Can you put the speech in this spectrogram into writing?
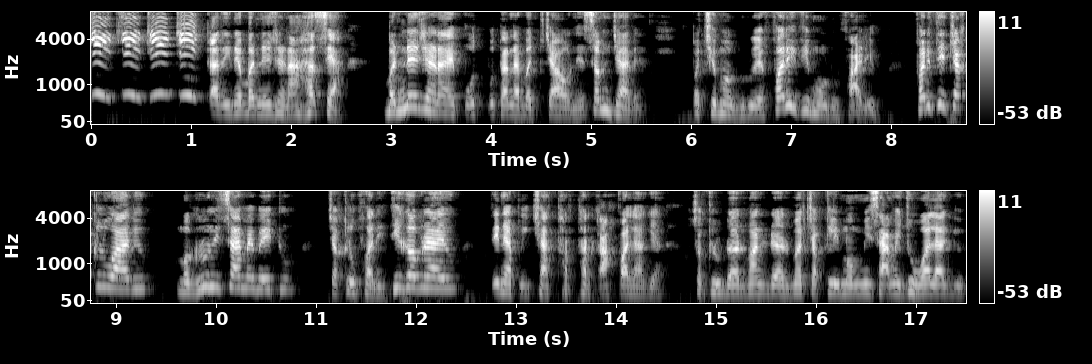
ચી ચી ચી ચી કરીને બંને જણા હસ્યા. બંને જણાએ પોતપોતાના બચ્ચાઓને સમજાવ્યા. પછી મગરુએ ફરીથી મોઢું ફાડ્યું. ફરીથી ચકલું આવ્યું. મગરુની સામે બેઠું. ચકલું ફરીથી ગભરાયું. તેના પીછા થરથર કાપવા લાગ્યા. ચકલું ડરમાં ડરમાં ચકલી મમ્મી સામે જોવા લાગ્યું.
